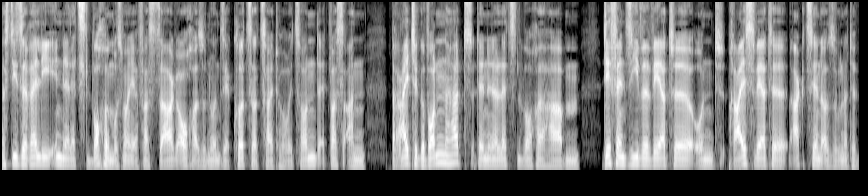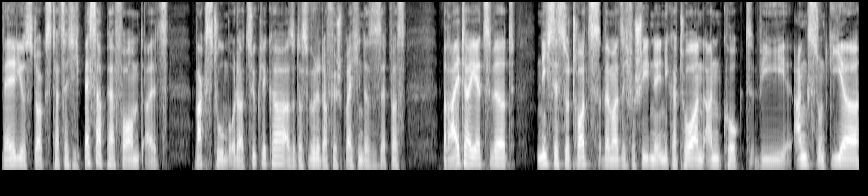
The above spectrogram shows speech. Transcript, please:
dass diese Rallye in der letzten Woche, muss man ja fast sagen, auch also nur ein sehr kurzer Zeithorizont, etwas an Breite gewonnen hat, denn in der letzten Woche haben defensive Werte und preiswerte Aktien, also sogenannte Value Stocks, tatsächlich besser performt als Wachstum oder Zyklika. Also das würde dafür sprechen, dass es etwas breiter jetzt wird. Nichtsdestotrotz, wenn man sich verschiedene Indikatoren anguckt, wie Angst und Gier,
